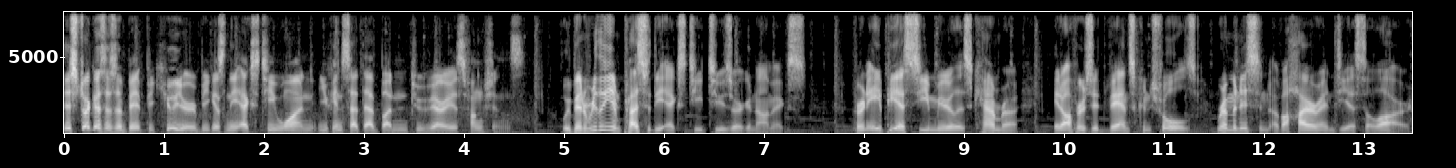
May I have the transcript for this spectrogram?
this struck us as a bit peculiar because in the X-T1, you can set that button to various functions. We've been really impressed with the X-T2's ergonomics. For an APS-C mirrorless camera, it offers advanced controls reminiscent of a higher-end DSLR.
